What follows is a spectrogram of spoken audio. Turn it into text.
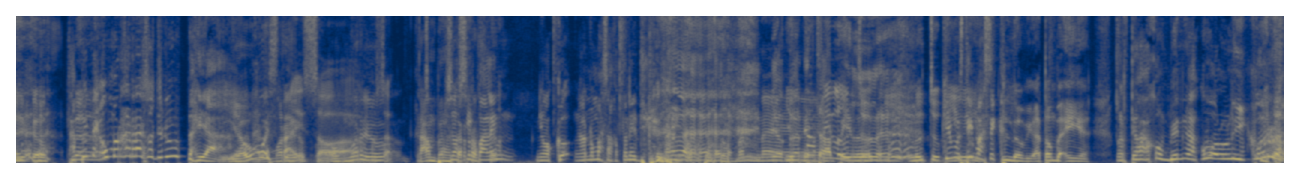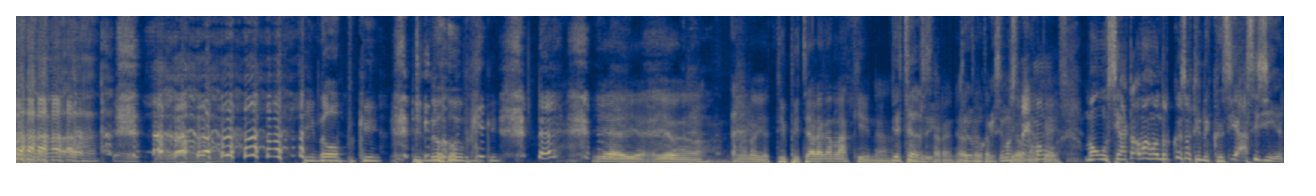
Tapi nek umur kan ra iso dirubah ya. Ya wes umur iso. Umur yo tambah terus. paling nyogok nganu mas aktene diganti. meneh. Nyogok ning Tapi capil. lucu, lucu Ki mesti masih gelo ya atau Mbak Iya. Ngerti aku mbien ngaku 28. dinobki, dinobki. Nah, Iya iya iya ngono ya dibicarakan lagi nah. jajal sih. Saran- Jajal tetep sih. Maksudnya mau diomongke. mau usia tok mah menurutku iso dinegosiasi sih ya.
